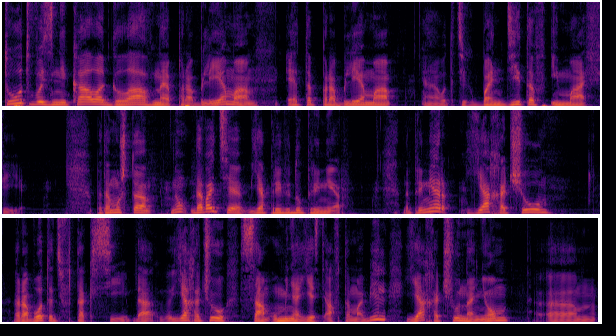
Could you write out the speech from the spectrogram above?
тут возникала главная проблема, это проблема э, вот этих бандитов и мафии. Потому что, ну, давайте я приведу пример. Например, я хочу работать в такси, да, я хочу сам, у меня есть автомобиль, я хочу на нем эм,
